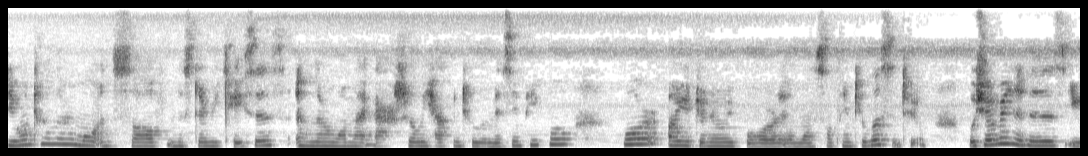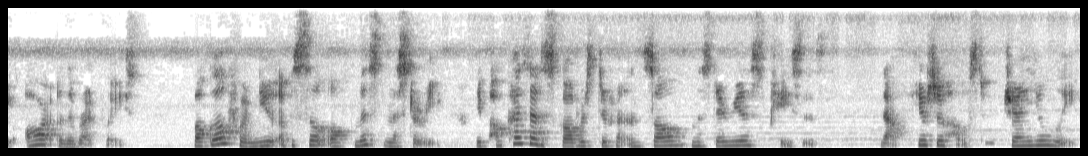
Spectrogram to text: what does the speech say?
Do you want to learn more unsolved mystery cases and learn what might actually happen to the missing people? Or are you generally bored and want something to listen to? Whichever it is, you are in the right place. Buckle up for a new episode of Missed Mystery, the podcast that discovers different unsolved mysterious cases. Now, here's your host, Jen Yu Lee,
